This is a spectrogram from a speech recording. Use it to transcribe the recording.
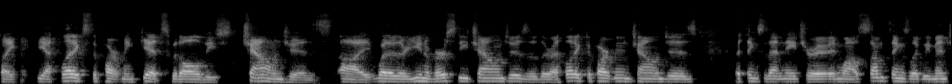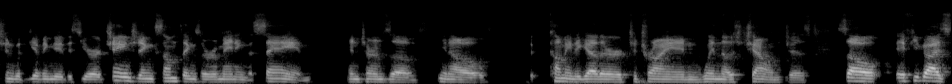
like the athletics department gets with all these challenges, uh, whether they're university challenges or their athletic department challenges or things of that nature. And while some things, like we mentioned with Giving Day this year, are changing, some things are remaining the same in terms of you know coming together to try and win those challenges. So if you guys,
